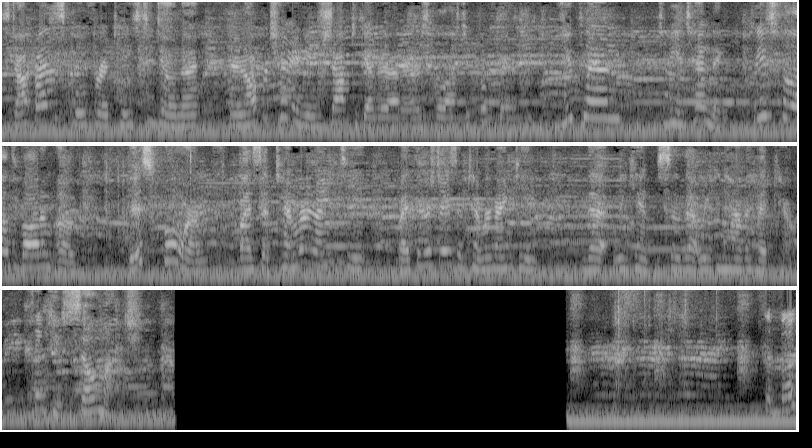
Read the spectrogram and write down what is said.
Stop by the school for a tasty donut and an opportunity to shop together at our Scholastic Book Fair. If you plan to be attending, please fill out the bottom of this form by September 19th, by Thursday, September 19th, that we can so that we can have a head count. Thank you so much. The book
